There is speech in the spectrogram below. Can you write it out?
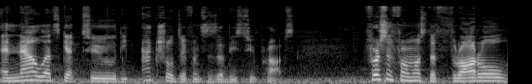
and now let's get to the actual differences of these two props First and foremost, the throttle,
